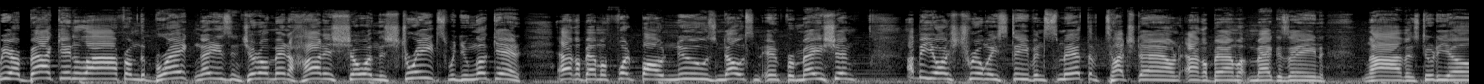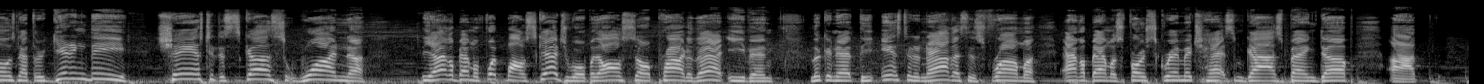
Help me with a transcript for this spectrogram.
We are back in live from the break. Ladies and gentlemen, hottest show on the streets. When you look at Alabama football news, notes, and information, I'll be yours truly, Stephen Smith of Touchdown Alabama Magazine, live in studios. Now, after getting the chance to discuss one, uh, the Alabama football schedule, but also prior to that, even looking at the instant analysis from uh, Alabama's first scrimmage, had some guys banged up. Uh,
